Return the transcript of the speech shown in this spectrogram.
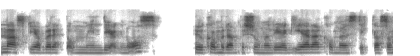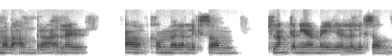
När ska jag berätta om min diagnos? Hur kommer den personen reagera? Kommer den sticka som alla andra? Eller ja, kommer den liksom klanka ner mig? Eller liksom...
